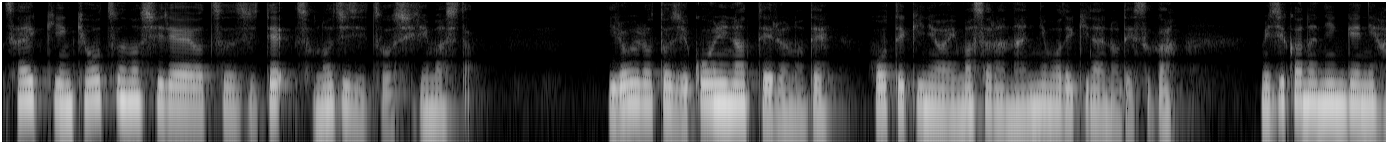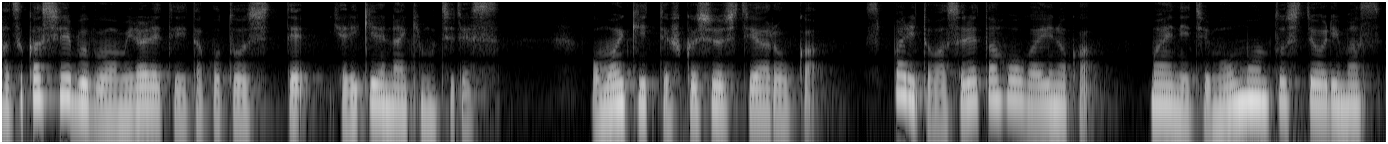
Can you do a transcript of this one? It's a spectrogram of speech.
最近共通の知り合いを通じてその事実を知りました。いろいろと時効になっているので、法的には今更何にもできないのですが、身近な人間に恥ずかしい部分を見られていたことを知ってやりきれない気持ちです。思い切って復讐してやろうか、すっぱりと忘れた方がいいのか、毎日悶々としております。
